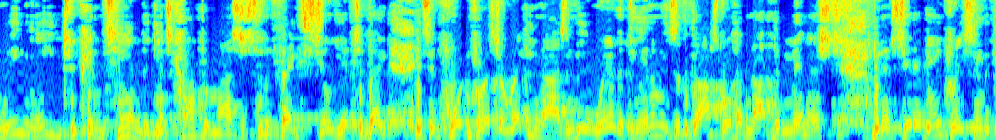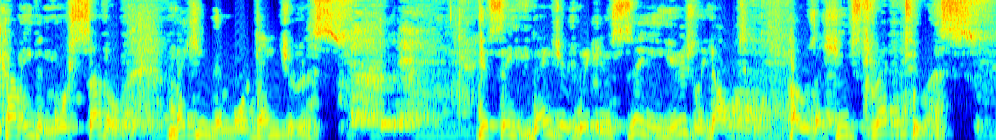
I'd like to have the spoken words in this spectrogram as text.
we need to contend against compromises to the faith still yet today. It's important for us to recognize and be aware that the enemies of the gospel have not diminished, but instead have increased and become even more subtle, making them more dangerous. You see, dangers we can see usually don't pose a huge threat to us.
